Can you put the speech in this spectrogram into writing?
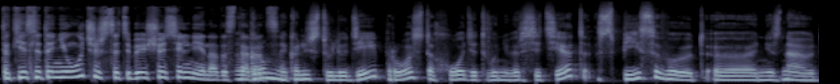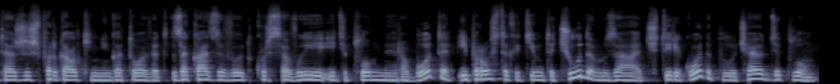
Так если ты не учишься, тебе еще сильнее надо стараться. Огромное количество людей просто ходят в университет, списывают, э, не знаю, даже шпаргалки не готовят, заказывают курсовые и дипломные работы и просто каким-то чудом за 4 года получают диплом.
